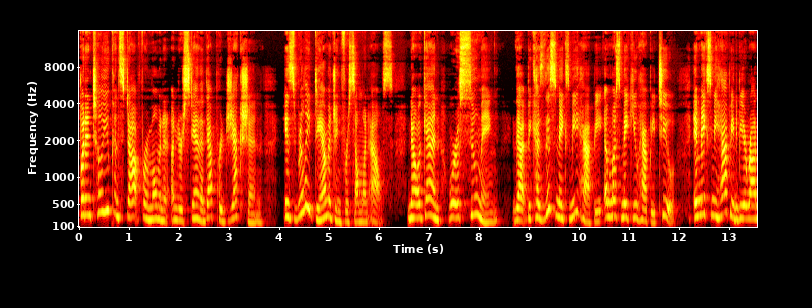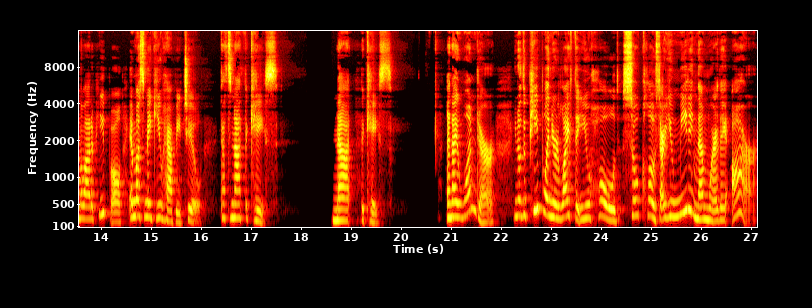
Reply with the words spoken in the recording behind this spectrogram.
But until you can stop for a moment and understand that that projection is really damaging for someone else, now, again, we're assuming that because this makes me happy, it must make you happy too. It makes me happy to be around a lot of people. It must make you happy too. That's not the case. Not the case. And I wonder, you know, the people in your life that you hold so close, are you meeting them where they are?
